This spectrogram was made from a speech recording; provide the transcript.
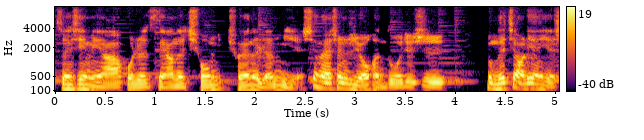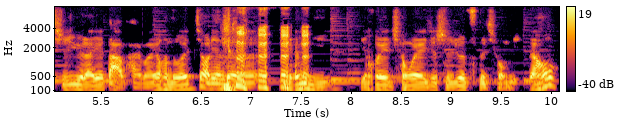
孙兴民啊，或者怎样的球球员的人迷。现在甚至有很多就是我们的教练也是越来越大牌嘛，有很多教练的人迷 也会成为就是热刺的球迷。然后，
